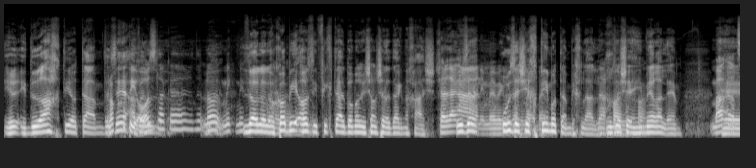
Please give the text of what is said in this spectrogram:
הדרכתי אותם, זה לא וזה, קובי אבל- עוז? לא, לא, לא, לא? קובי עוז הפיק את האלבום הראשון של הדג נחש. של הדג- הוא אה, זה- אני בגלל הוא זה זה שהחתים. אותם בכלל, הוא נכון, זה נכון. שהימר עליהם. מה, אה, רצ-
